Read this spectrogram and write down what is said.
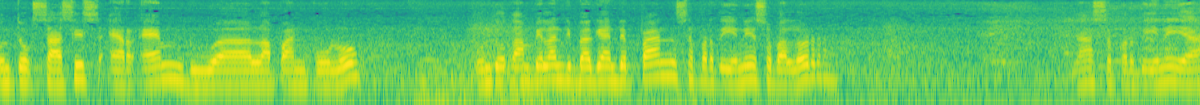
untuk sasis RM 280 untuk tampilan di bagian depan seperti ini Sobat Lur. Nah seperti ini ya.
